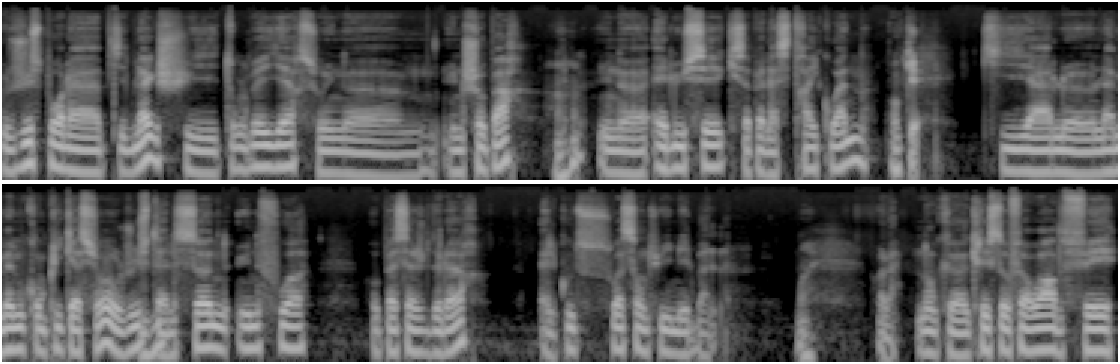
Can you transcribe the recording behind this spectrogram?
juste pour la petite blague, je suis tombé hier sur une, euh, une Chopard, Mhm. une euh, LUC qui s'appelle la Strike One, qui a le- la même complication, où juste Mhm. elle sonne une fois au passage de l'heure, elle coûte 68 000 balles. Ouais. Voilà. Donc euh, Christopher Ward fait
